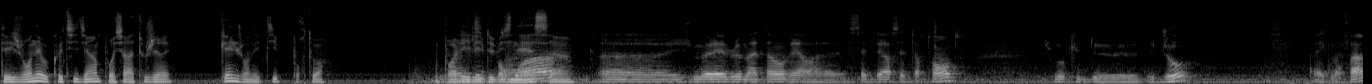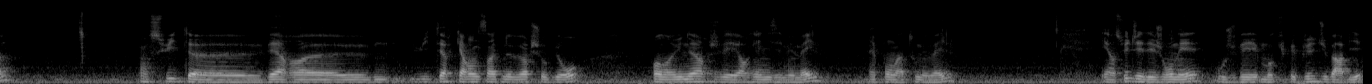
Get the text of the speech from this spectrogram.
tes journées au quotidien pour réussir à tout gérer? Quelle est une journée type pour toi? Pour Journée allier les deux business moi, euh, Euh, je me lève le matin vers euh, 7h, 7h30. Je m'occupe de, de Joe avec ma femme. Ensuite, euh, vers euh, 8h45, 9h, je suis au bureau. Pendant une heure, je vais organiser mes mails, répondre à tous mes mails. Et ensuite, j'ai des journées où je vais m'occuper plus du barbier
